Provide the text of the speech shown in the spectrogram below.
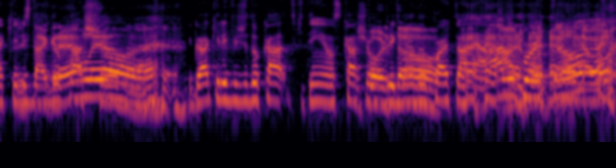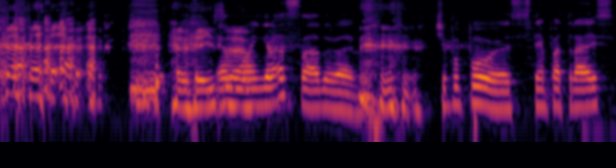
vídeo do Instagram é cachorro, leão, né? Igual aquele vídeo do ca... que tem os cachorros brigando no portão. É, abre o portão. é bem isso É mesmo. mó engraçado, velho. tipo, pô, esses tempos atrás.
